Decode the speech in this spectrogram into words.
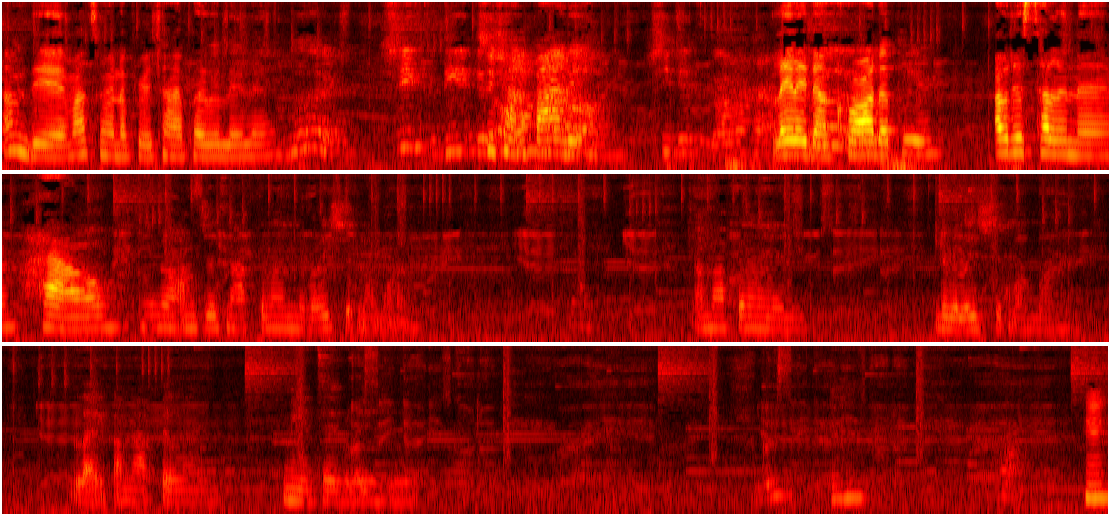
I'm dead. My twin up here trying to play with Lele. She, she trying to find it. She Lele done crawled up here. I was just telling them how, you know, I'm just not feeling the relationship no more. I'm not feeling the relationship no more. Like, I'm not feeling me and Tay relationship. Mm-hmm. Hmm.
